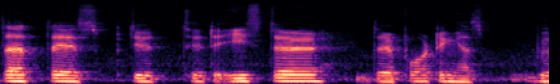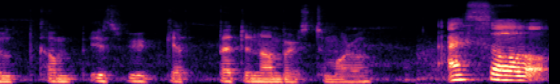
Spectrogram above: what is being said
that is due to the Easter. The reporting has will come is we get better numbers tomorrow. I saw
